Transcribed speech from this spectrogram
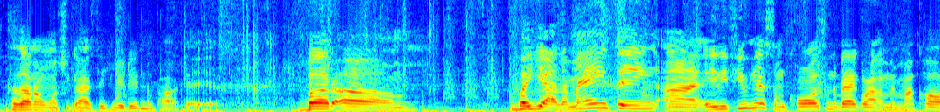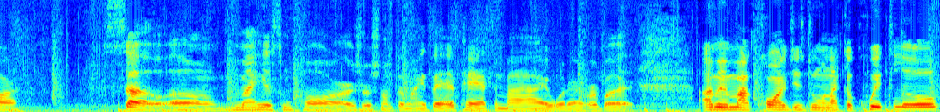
because I don't want you guys to hear it in the podcast. But um, but yeah, the main thing, uh, and if you hear some cars in the background, I'm in my car. So um, you might hear some cars or something like that passing by or whatever. But I'm in my car just doing like a quick little,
